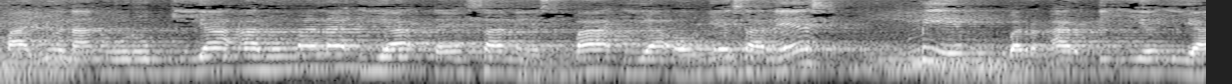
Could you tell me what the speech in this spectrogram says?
Mayunan huruf iya anu mana iya? Teh sanes ba iya oge sanes mim berarti iya iya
